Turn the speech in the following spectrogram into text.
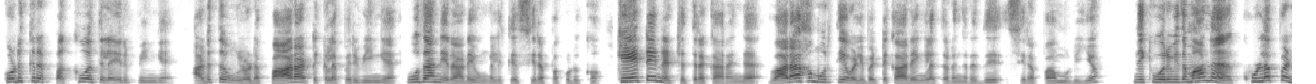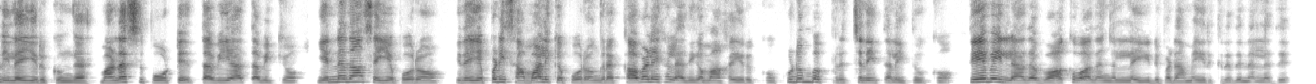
கொடுக்கிற பக்குவத்துல இருப்பீங்க. அடுத்தவங்களோட பாராட்டுக்களை பெறுவீங்க. ஊதா நிற ஆடை உங்களுக்கு சிறப்பை கொடுக்கும். கேட்டை நட்சத்திரக்காரங்க வராகமூர்த்தியை வழிபட்டு காரியங்களை தொடங்குறது சிறப்பா முடியும். இன்னைக்கு ஒரு விதமான குழப்ப நிலை இருக்குங்க. மனசு போட்டு தவியா தவிக்கும். என்னதான் செய்ய போறோம்? இதை எப்படி சமாளிக்க போறோங்கிற கவலைகள் அதிகமாக இருக்கும். குடும்ப பிரச்சனை தலை தூக்கும். தேவையில்லாத வாக்குவாதங்கள்ல ஈடுபடாம இருக்கிறது நல்லது.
